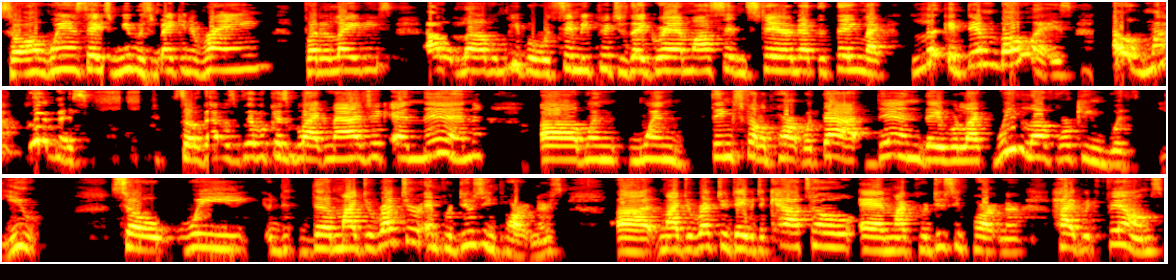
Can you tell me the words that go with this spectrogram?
So on Wednesdays, we was making it rain for the ladies. I would love when people would send me pictures their grandma sitting staring at the thing like, look at them boys. Oh my goodness. So that was Vivica's Black Magic. And then uh, when when things fell apart with that, then they were like, we love working with you. So we, the my director and producing partners, uh, my director David DeCoteau and my producing partner Hybrid Films,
